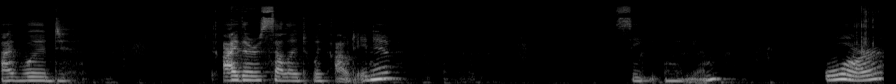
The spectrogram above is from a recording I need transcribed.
I would either sell it without a medium, or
